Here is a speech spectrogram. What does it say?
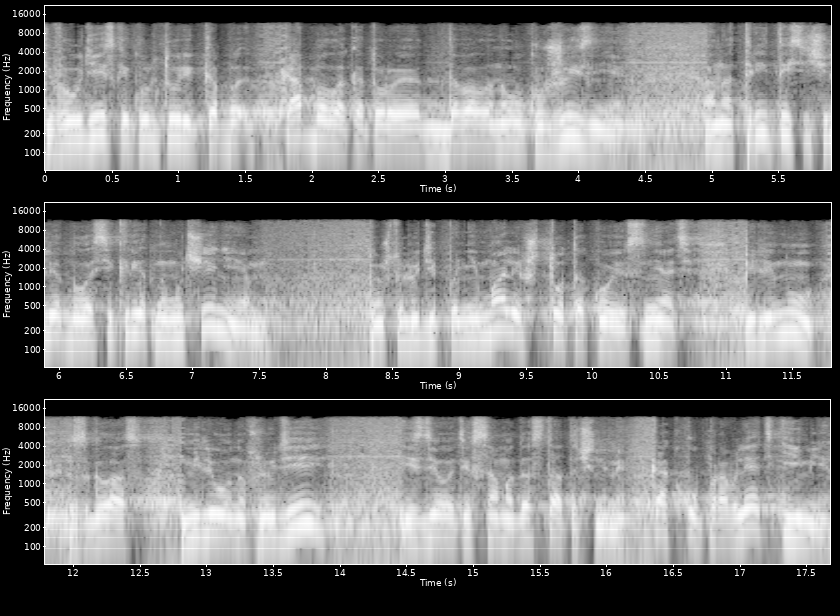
И в иудейской культуре Каббала, которая давала науку жизни, она три тысячи лет была секретным учением, потому что люди понимали, что такое снять пелену с глаз миллионов людей – и сделать их самодостаточными. Как управлять ими?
